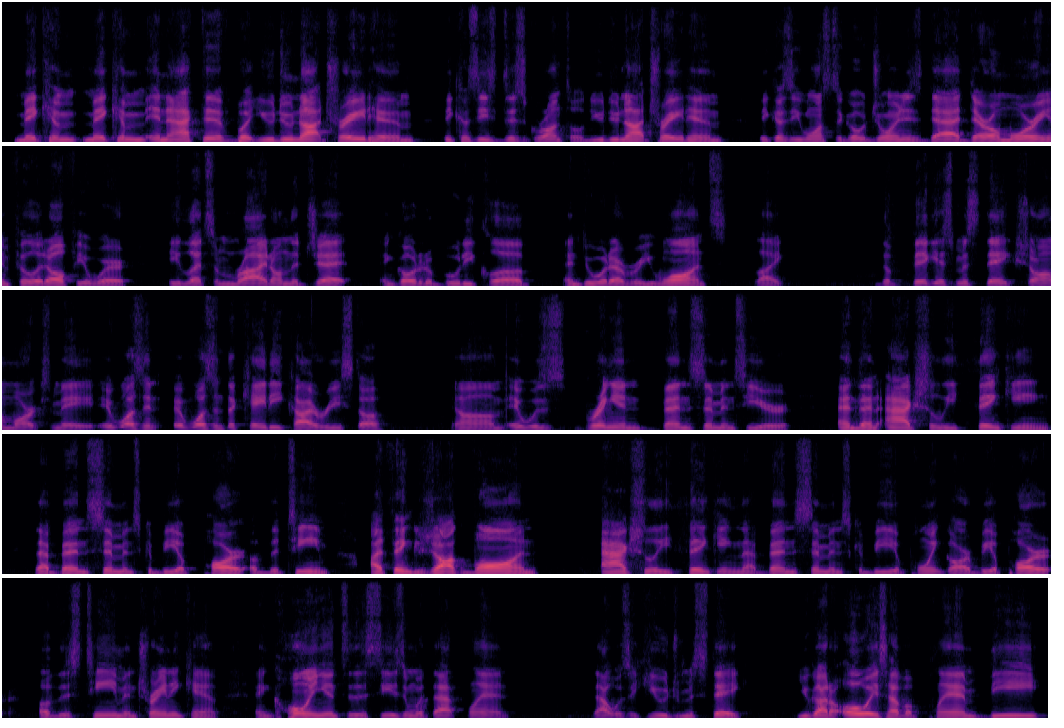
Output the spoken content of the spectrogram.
make him make him inactive, but you do not trade him because he's disgruntled. You do not trade him because he wants to go join his dad, Daryl Morey, in Philadelphia, where he lets him ride on the jet and go to the booty club and do whatever he wants. Like the biggest mistake Sean Marks made. It wasn't it wasn't the KD Kyrie stuff. Um, it was bringing Ben Simmons here and then actually thinking that Ben Simmons could be a part of the team. I think Jacque Vaughn actually thinking that Ben Simmons could be a point guard, be a part of this team in training camp and going into the season with that plan. That was a huge mistake. You got to always have a plan B,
